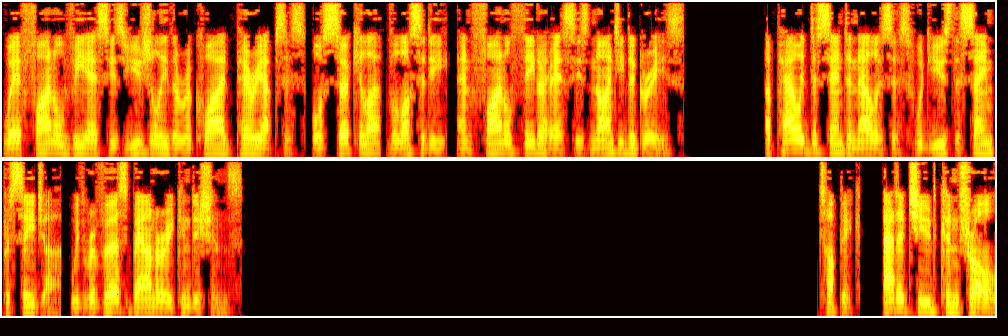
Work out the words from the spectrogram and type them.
where final Vs is usually the required periapsis or circular velocity, and final theta s is 90 degrees. A powered descent analysis would use the same procedure, with reverse boundary conditions. Attitude control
